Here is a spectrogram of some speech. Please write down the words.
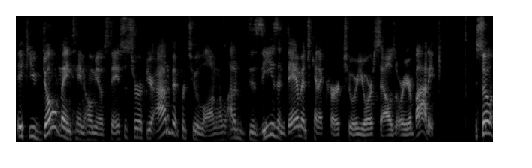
If you don't maintain homeostasis, or if you're out of it for too long, a lot of disease and damage can occur to your cells or your body. So,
